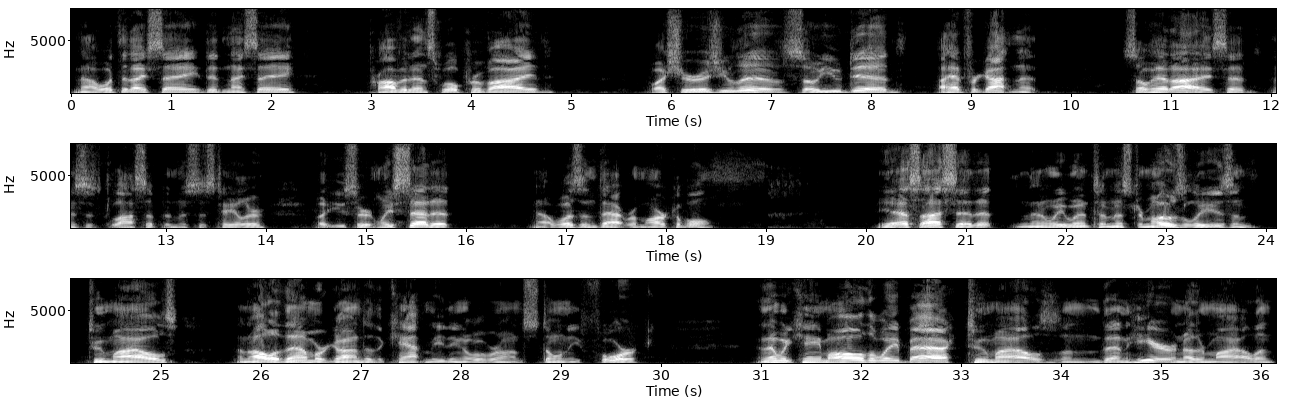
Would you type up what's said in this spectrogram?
now what did I say? Didn't I say, 'Providence will provide'? Why, sure as you live, so you did. I had forgotten it." "So had I," said Mrs. Glossop and Mrs. Taylor, "but you certainly said it. Now wasn't that remarkable?" "Yes, I said it. And then we went to Mr. Moseley's, and two miles and all of them were gone to the camp meeting over on Stony Fork. And then we came all the way back, two miles, and then here another mile, and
